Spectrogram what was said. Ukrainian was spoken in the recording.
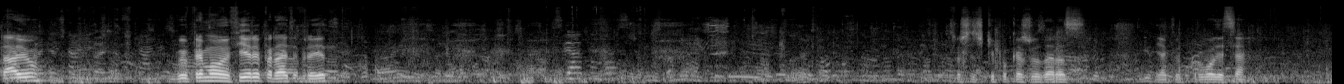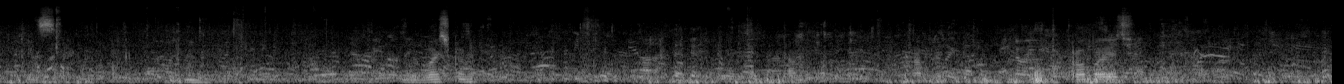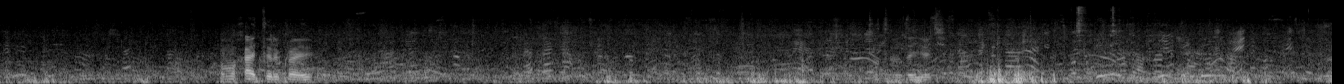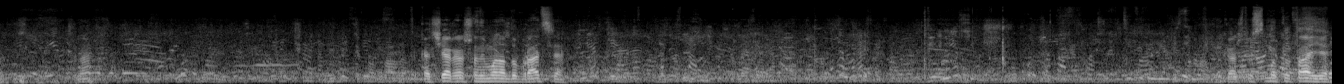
Вітаю. Ви в прямому ефірі, передайте привіт. Трошечки покажу зараз, як тут проводиться. роблять, пробують. Помахайте рукою. Тут видають. Така черга, що не можна добратися. Яка смакота є.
